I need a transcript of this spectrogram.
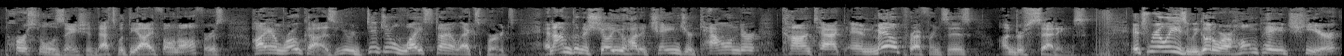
personalization. That's what the iPhone offers. Hi, I'm Rokaz, your digital lifestyle expert, and I'm going to show you how to change your calendar, contact, and mail preferences under settings. It's real easy. We go to our home page here,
